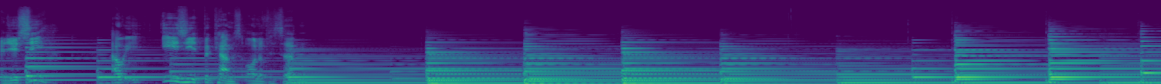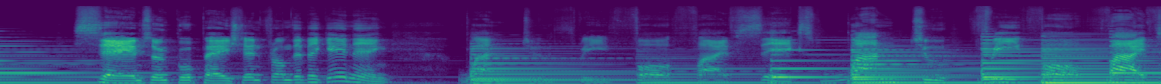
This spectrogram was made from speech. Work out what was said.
And you see how e easy it becomes all of a sudden. Syncopation from the beginning. One, two, three, four, five, six. One, two, three, four, five,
